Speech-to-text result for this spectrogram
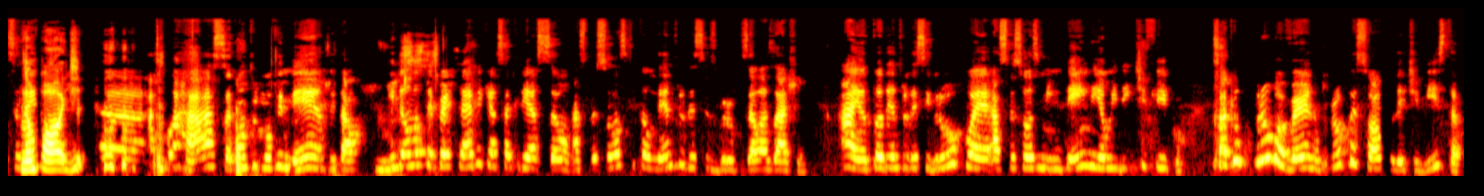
Você Não pode. a sua raça, contra o movimento e tal. Então você percebe que essa criação, as pessoas que estão dentro desses grupos, elas acham, ah, eu tô dentro desse grupo, é, as pessoas me entendem, eu me identifico. Só que para o governo, para o pessoal coletivista,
